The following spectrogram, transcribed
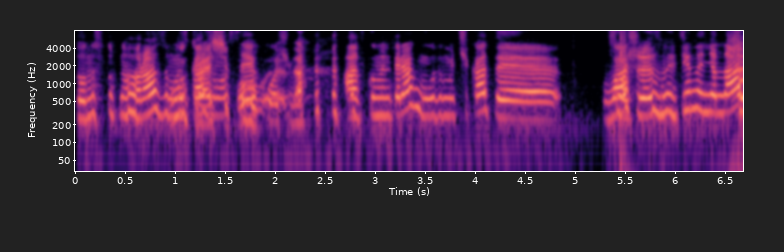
То наступного разу ми Ну, скажемо все, як хочемо. А в коментарях ми будемо чекати ваше знецінення нас,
